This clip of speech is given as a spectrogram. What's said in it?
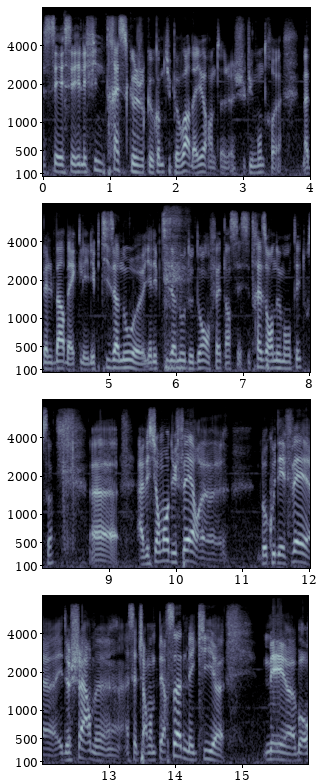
c'est les fines tresses que, que comme tu peux voir d'ailleurs, hein, je lui montre ma belle barbe avec les, les petits anneaux. Il y a des petits anneaux dedans en fait. hein, c'est très ornementé tout ça. Avait sûrement dû faire beaucoup d'effets et de charme à cette charmante personne, mais qui mais euh, bon,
